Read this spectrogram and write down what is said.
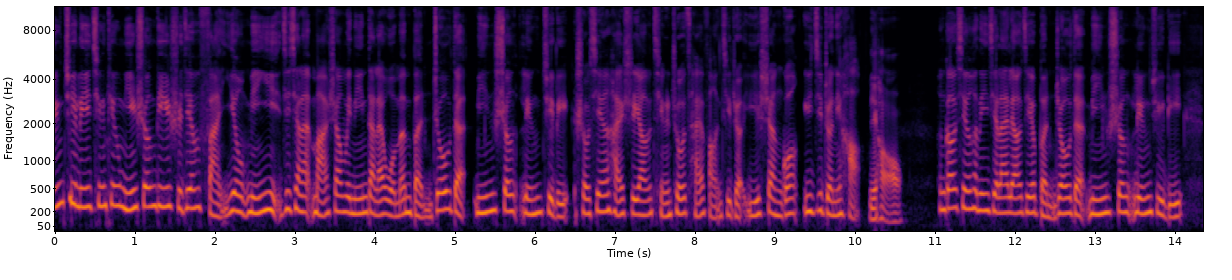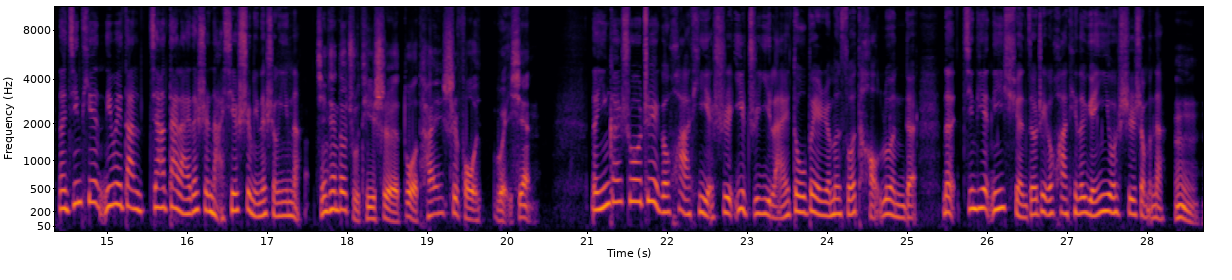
零距离倾听民生，第一时间反映民意。接下来马上为您带来我们本周的民生零距离。首先还是要请出采访记者于善光，于记者你好，你好，很高兴和您一起来了解本周的民生零距离。那今天您为大家带来的是哪些市民的声音呢？今天的主题是堕胎是否违宪？那应该说这个话题也是一直以来都被人们所讨论的。那今天您选择这个话题的原因又是什么呢？嗯，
